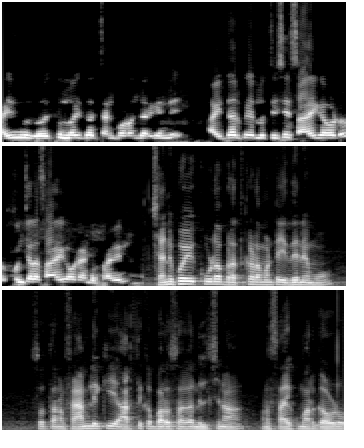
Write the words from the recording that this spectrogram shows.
ఐదుగురు వ్యక్తుల్లో ఇద్దరు చనిపోవడం జరిగింది. ఆ ఇద్దరు పేర్లు వచ్చేసి సాయి గౌడ్ కుంచెల సాయి గౌడ్ అండ్ ప్రవీణ్. చనిపోయి కూడా బ్రతకడం అంటే ఇదేనేమో. సో తన ఫ్యామిలీకి ఆర్థిక భరోసాగా నిలిచిన మన సాయి కుమార్ గౌడ్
